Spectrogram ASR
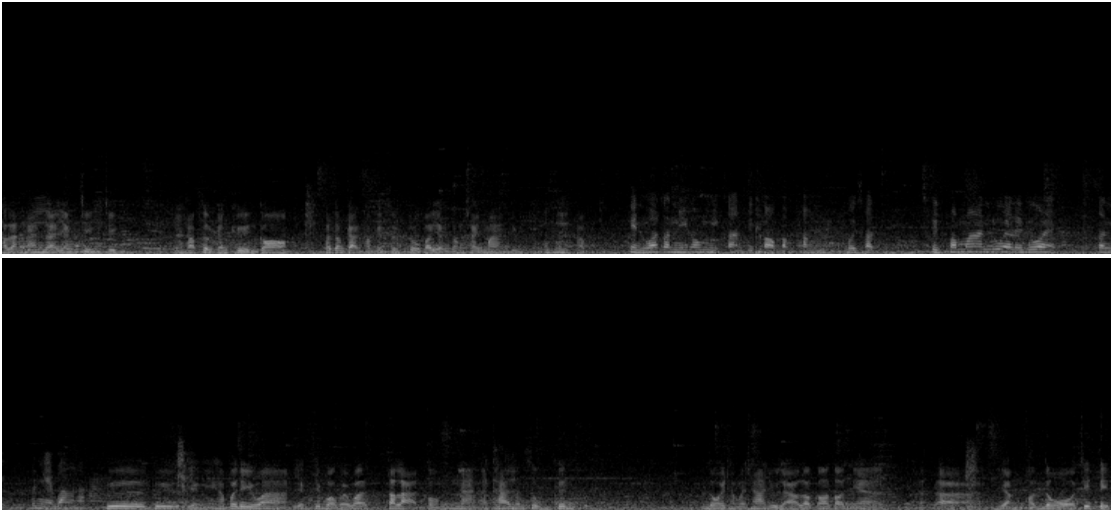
พลังงานได้อย่างจริง ๆ นะครับ ส่วนกลางคืนก็ถ้าต้องการความเป็นส่วนตัวก็ยังต้องใช้ม่านอยู่อือฮึนะครับ เห็นว่าตอนนี้เรามีการติดต่อกับทางบริษัทติดพม่านด้วยอะไรด้วยตอนเป็นไงบ้างคะ คือคืออย่างนี้ครับพอดีว่าอย่างที่บอกไปว่าตลาดของงานอาคารอือฮึมันสูงขึ้น โดยธรรมชาติอยู่แล้ว แล้วก็ตอนเนี้ยอ่าอย่างคอนโดที่ติด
